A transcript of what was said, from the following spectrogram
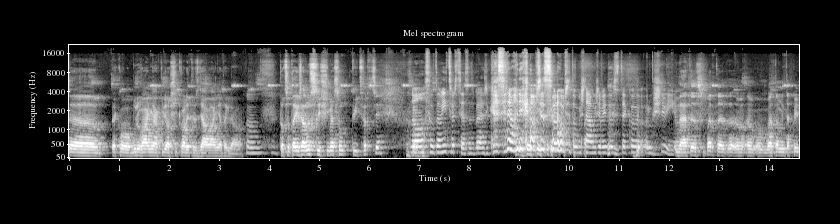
e, jako budování nějaké další kvality vzdělávání a tak dále. Mm. To, co tady vzadu slyšíme, jsou tví tvrdci? No, jsou to mý tvrdci, já jsem si právě říkal, jestli nemá někam přesunout, protože to možná může být dost jako rušivý. No. Ne, to je super, to je, bude to mít takový,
